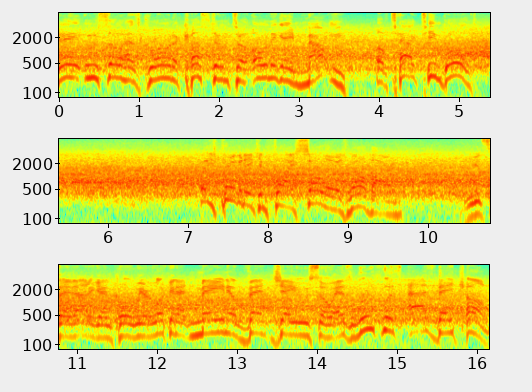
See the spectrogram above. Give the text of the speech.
Jey Uso has grown accustomed to owning a mountain of tag team gold. But he's proven he can fly solo as well, Byron. Say that again, Cole. We are looking at main event Jey Uso, as ruthless as they come.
